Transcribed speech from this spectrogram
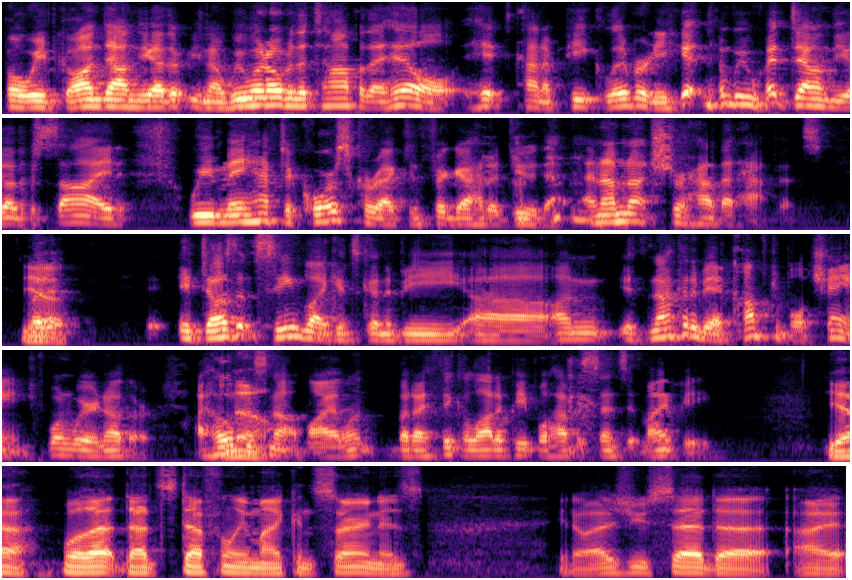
But we've gone down the other, you know, we went over the top of the hill, hit kind of peak liberty, and then we went down the other side. We may have to course correct and figure out how to do that. And I'm not sure how that happens. Yeah. But it doesn't seem like it's going to be uh, un, it's not going to be a comfortable change one way or another. I hope no. it's not violent, but I think a lot of people have a sense it might be. Yeah, well, that that's definitely my concern. Is you know, as you said, uh, I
